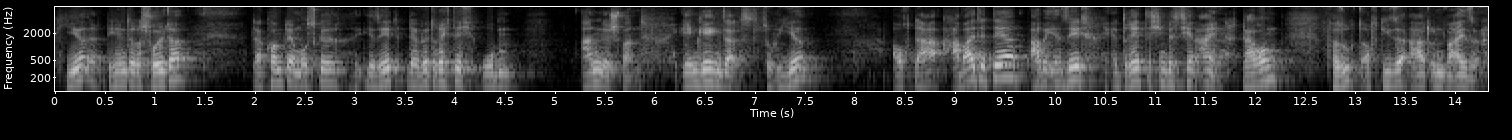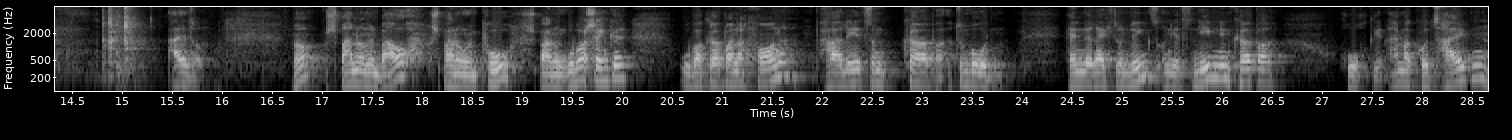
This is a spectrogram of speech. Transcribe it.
hier die hintere Schulter. Da kommt der Muskel, ihr seht, der wird richtig oben angespannt. Im Gegensatz zu hier, auch da arbeitet der, aber ihr seht, er dreht sich ein bisschen ein. Darum versucht auf diese Art und Weise. Also, ne, Spannung im Bauch, Spannung im Po, Spannung Oberschenkel, Oberkörper nach vorne, parallel zum Körper, zum Boden. Hände rechts und links und jetzt neben dem Körper hochgehen. Einmal kurz halten,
